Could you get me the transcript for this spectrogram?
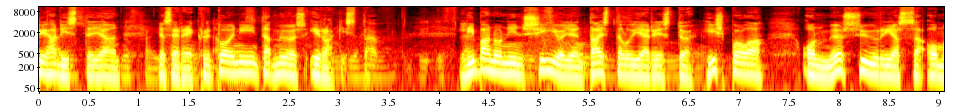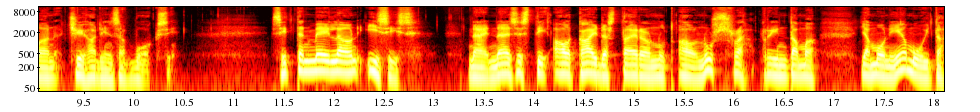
jihadistejaan ja se rekrytoi niitä myös Irakista. Libanonin shiojen taistelujärjestö Hezbollah on myös Syyriassa oman jihadinsa vuoksi. Sitten meillä on ISIS, näennäisesti Al-Qaidasta eronnut Al-Nusra-rintama ja monia muita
